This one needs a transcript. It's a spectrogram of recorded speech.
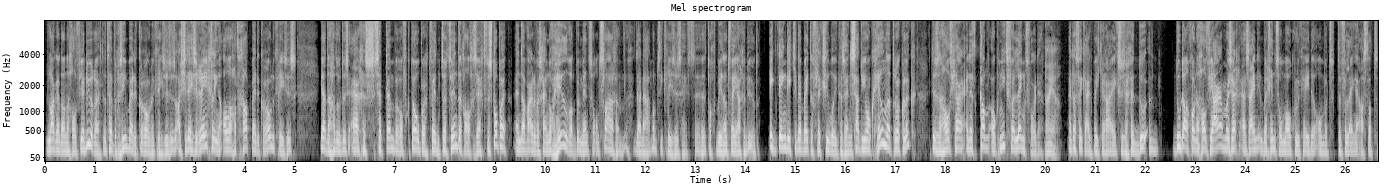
langer dan een half jaar duren. Dat hebben we gezien bij de coronacrisis. Dus als je deze regelingen al had gehad bij de coronacrisis, ja, dan hadden we dus ergens september of oktober 2020 al gezegd, we stoppen. En daar waren er waarschijnlijk nog heel wat mensen ontslagen daarna, want die crisis heeft eh, toch meer dan twee jaar geduurd. Ik denk dat je daar beter flexibel in kan zijn. Er staat nu ook heel nadrukkelijk, het is een half jaar en het kan ook niet verlengd worden. Oh ja. En dat vind ik eigenlijk een beetje raar. Ik zou zeggen, doe, doe dan gewoon een half jaar. Maar zeg, er zijn in beginsel mogelijkheden om het te verlengen als dat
